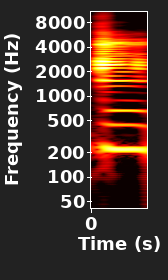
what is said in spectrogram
Hey,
